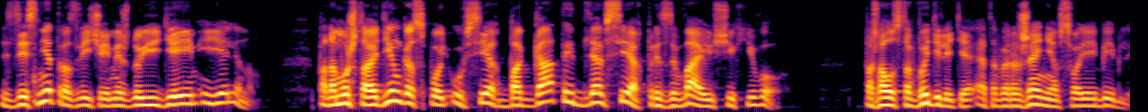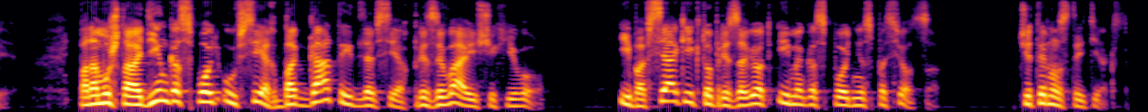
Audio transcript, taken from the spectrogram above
Здесь нет различия между Иудеем и Еленом, потому что один Господь у всех богатый для всех, призывающих Его. Пожалуйста, выделите это выражение в своей Библии. Потому что один Господь у всех, богатый для всех, призывающих Его. Ибо всякий, кто призовет имя Господне, спасется. 14 текст.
